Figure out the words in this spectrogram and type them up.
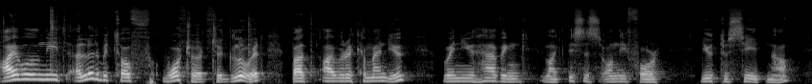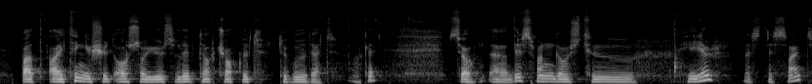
I will need a little bit of water to glue it but I will recommend you when you're having like this is only for you to see it now but I think you should also use a little bit of chocolate to glue that okay? So uh, this one goes to here that's this side.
